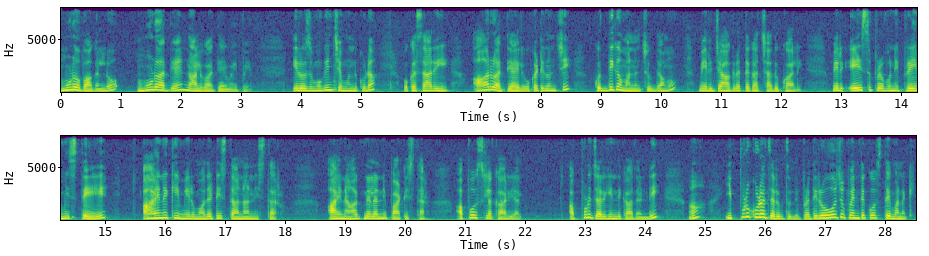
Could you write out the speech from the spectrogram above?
మూడో భాగంలో మూడో అధ్యాయం నాలుగో అధ్యాయం అయిపోయింది. ఈరోజు ముగించే ముందు కూడా ఒకసారి ఆరు అధ్యాయాలు ఒకటి నుంచి కొద్దిగా మనం చూద్దాము. మీరు జాగ్రత్తగా చదువుకోవాలి. మీరు యేసు ప్రభుని ప్రేమిస్తే ఆయనకి మీరు మొదటి స్థానాన్ని ఇస్తారు. ఆయన ఆజ్ఞలన్నీ పాటిస్తారు. అపోస్ల కార్యాలు. అప్పుడు జరిగింది కాదండి. ఇప్పుడు కూడా జరుగుతుంది. ప్రతిరోజు పెంతకొస్తే మనకి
